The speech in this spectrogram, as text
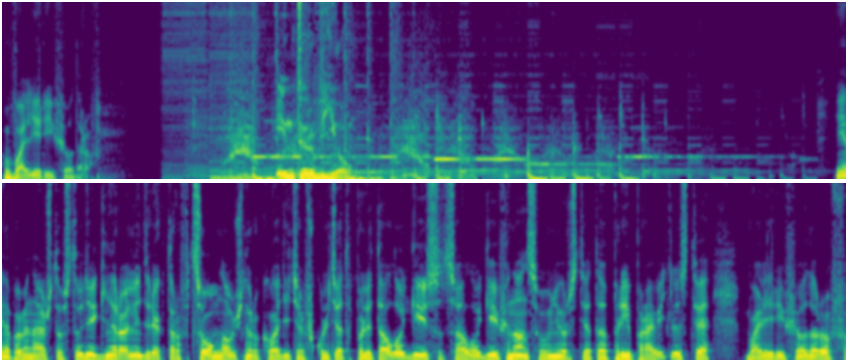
Валерий Федоров. Интервью. И напоминаю, что в студии генеральный директор ВЦОМ, научный руководитель факультета политологии и социологии финансового университета при правительстве Валерий Федоров.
